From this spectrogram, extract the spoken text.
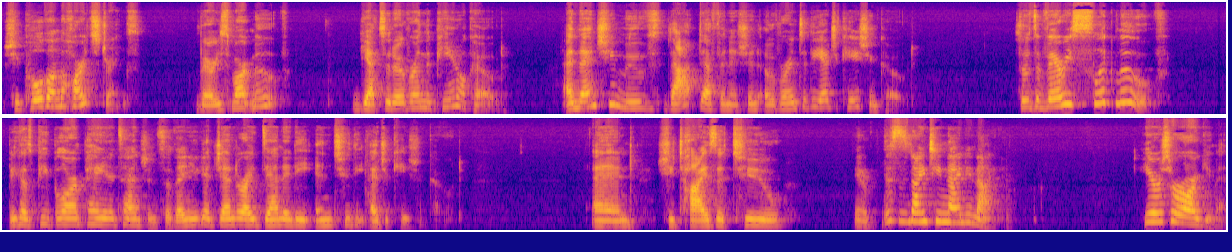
She pulled on the heartstrings. Very smart move. Gets it over in the penal code. And then she moves that definition over into the education code. So it's a very slick move because people aren't paying attention. So then you get gender identity into the education code. And she ties it to you know, this is 1999. Here's her argument.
